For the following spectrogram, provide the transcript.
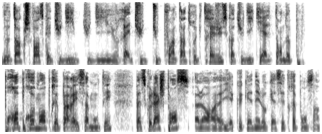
D'autant que je pense que tu dis, tu dis vrai, tu, tu pointes un truc très juste quand tu dis qu'il y a le temps de proprement préparer sa montée. Parce que là, je pense, alors euh, il y a que Canelo qui a cette réponse, hein.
